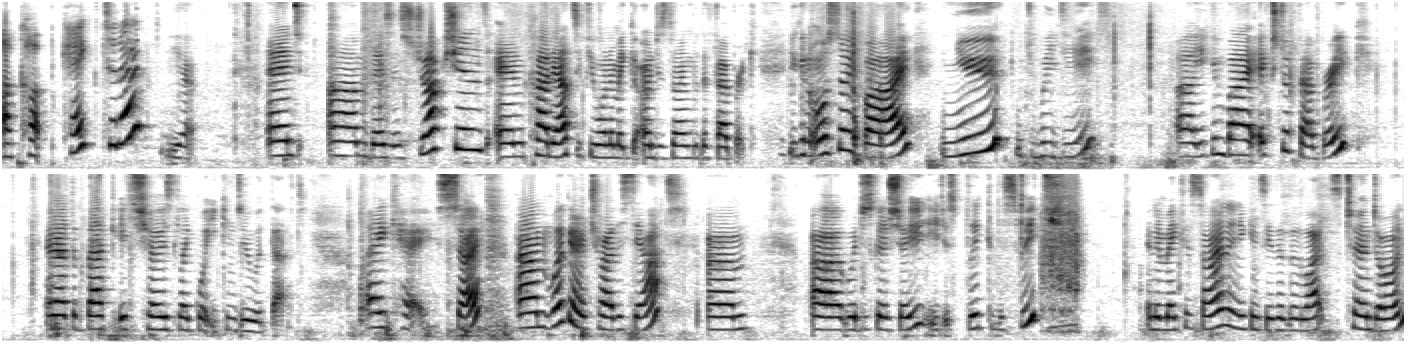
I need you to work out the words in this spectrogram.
a cupcake today. Yeah. And um, there's instructions and cutouts if you want to make your own design with the fabric. You can also buy new, which we did. Uh, you can buy extra fabric, and at the back it shows like what you can do with that. Okay, so um, we're going to try this out. Um, uh, we're just going to show you. You just flick the switch, and it makes a sign, and you can see that the lights turned on,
